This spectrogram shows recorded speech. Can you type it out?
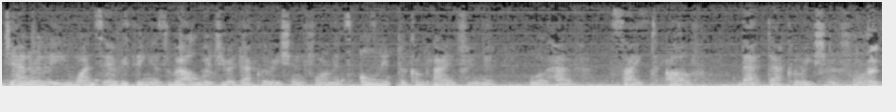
generally, once everything is well with your declaration form, it's only the compliance unit who will have sight of that declaration form.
